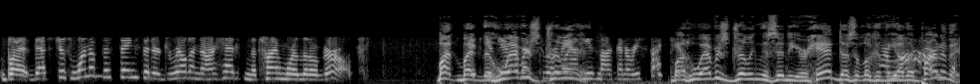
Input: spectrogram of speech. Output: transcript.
But that's just one of the things that are drilled in our head from the time we're little girls. But but If you give it up whoever's drilling man, he's not going to respect you. but whoever's drilling this into your head doesn't look at the other part of it.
